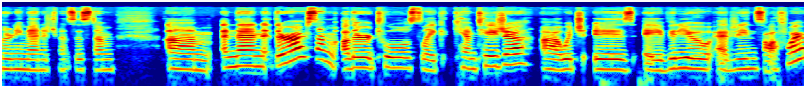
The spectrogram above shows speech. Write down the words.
learning management system. Um, and then there are some other tools like Camtasia, uh, which is a video editing software.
